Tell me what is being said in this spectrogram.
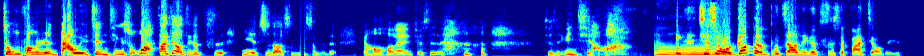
中方人大为震惊，说哇发酵这个词你也知道什么什么的，然后后来就是 就是运气好，其实我根本不知道那个词是发酵的意思。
